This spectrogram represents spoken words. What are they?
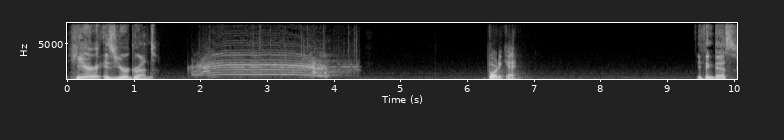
Here is your grunt. 40k. You think this?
